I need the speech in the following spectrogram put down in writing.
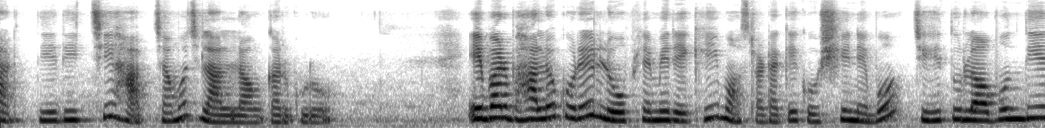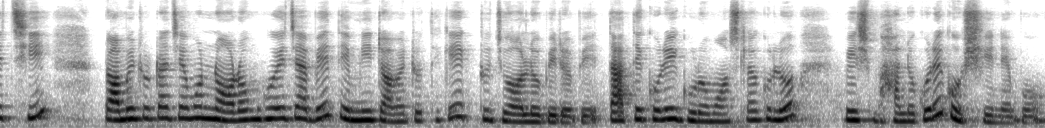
আর দিয়ে দিচ্ছি হাফ চামচ লাল লঙ্কার গুঁড়ো। এবার ভালো করে লো ফ্লেমে রেখেই মশলাটাকে কষিয়ে নেব। যেহেতু লবণ দিয়েছি, টমেটোটা যেমন নরম হয়ে যাবে, তেমনি টমেটো থেকে একটু জলও বেরোবে। তাতে করেই গুঁড়ো মশলাগুলো বেশ ভালো করে কষিয়ে নেব।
